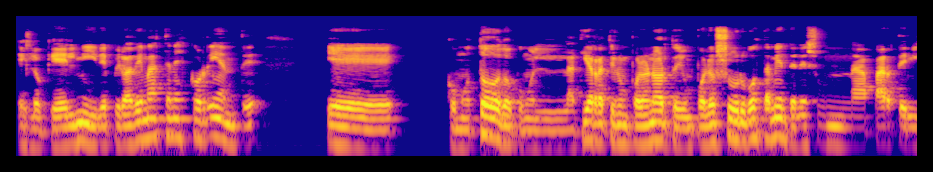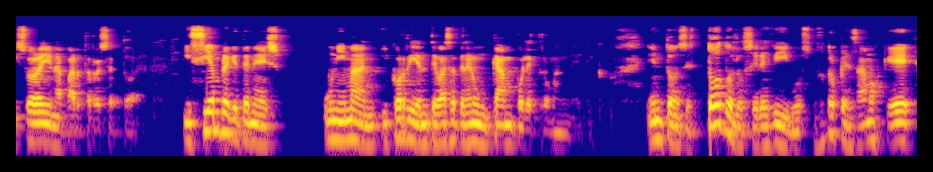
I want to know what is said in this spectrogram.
es lo que él mide, pero además tenés corriente, eh, como todo, como la Tierra tiene un polo norte y un polo sur, vos también tenés una parte emisora y una parte receptora. Y siempre que tenés un imán y corriente vas a tener un campo electromagnético. Entonces, todos los seres vivos, nosotros pensamos que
